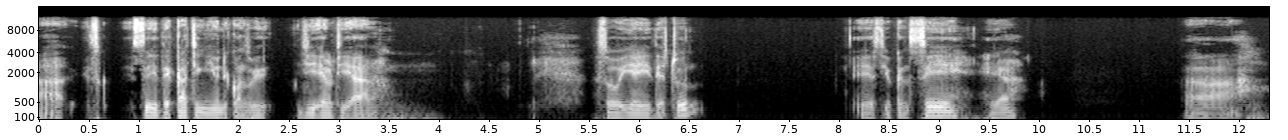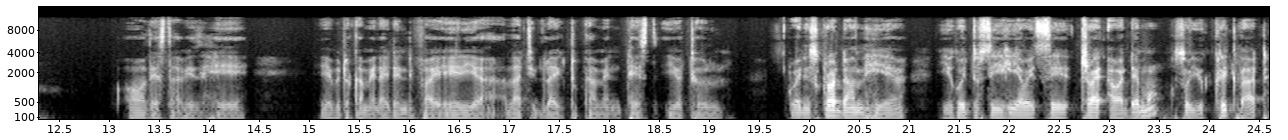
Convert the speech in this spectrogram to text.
uh, see the catching unicorns with GLTR so here is the tool. Yes you can see here. Uh, all the stuff is here. You're able to come and identify area that you'd like to come and test your tool. When you scroll down here you're going to see here where it says try our demo. So you click that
